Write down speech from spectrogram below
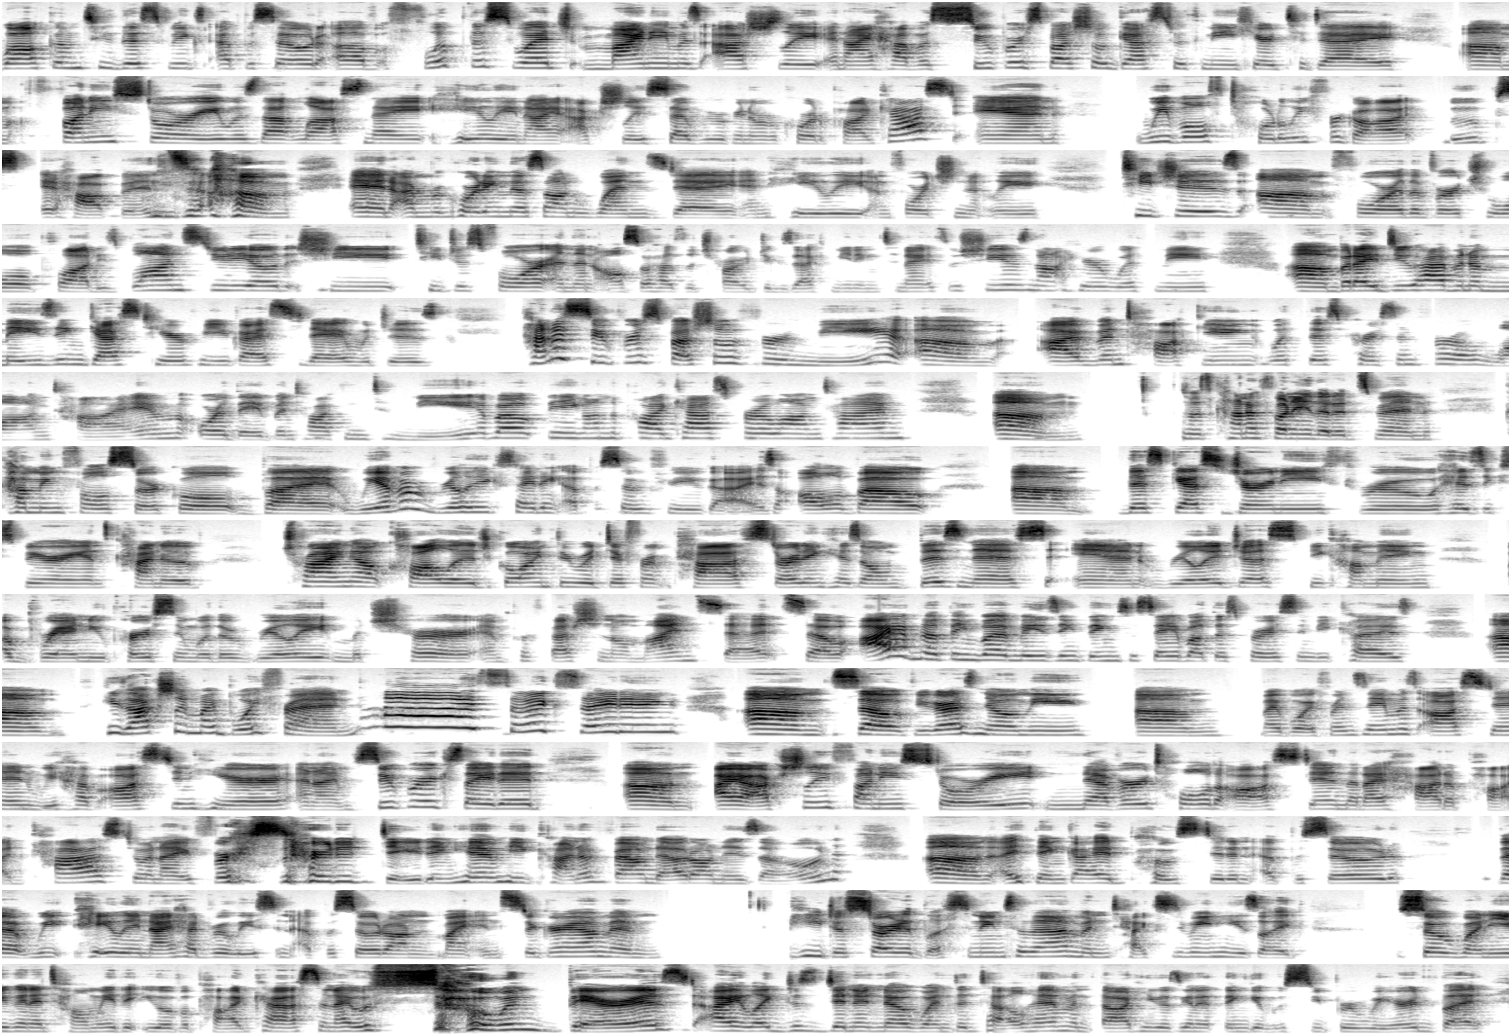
welcome to this week's episode of Flip the Switch. My name is Ashley, and I have a super special guest with me here today. Um, funny story was that last night, Haley and I actually said we were going to record a podcast, and we both totally forgot. Oops, it happens. Um, and I'm recording this on Wednesday, and Haley, unfortunately, teaches um, for the virtual Pilates Blonde studio that she teaches for, and then also has the charge exec meeting tonight. So she is not here with me. Um, but I do have an amazing guest here for you guys today, which is kind of super special for me. Um, I've been talking with this person for a long time, or they've been talking to me about being on the podcast for a long time. Um, so it's kind of funny that it's been coming full circle, but we have a really exciting episode for you guys all about um, this guest's journey through his experience, kind of trying out college, going through a different path, starting his own business, and really just becoming a brand new person with a really mature and professional mindset. So I have nothing but amazing things to say about this person because um, he's actually my boyfriend. Ah, it's so exciting. Um, so if you guys know me, um, my boyfriend's name is Austin. We have Austin here, and I'm super excited um, I actually, funny story, never told Austin that I had a podcast when I first started dating him. He kind of found out on his own. Um, I think I had posted an episode that we, Haley and I had released an episode on my Instagram, and he just started listening to them and texted me, and he's like, so when are you going to tell me that you have a podcast and i was so embarrassed i like just didn't know when to tell him and thought he was going to think it was super weird but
